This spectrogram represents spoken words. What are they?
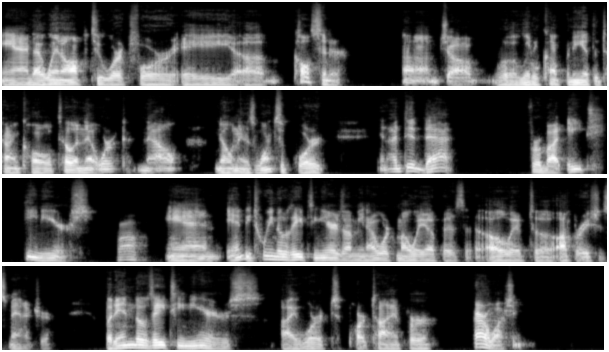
and I went off to work for a um, call center um, job a little company at the time called Telenetwork, now known as One Support. And I did that for about 18 years. Wow. And in between those 18 years, I mean, I worked my way up as all the way up to operations manager. But in those 18 years, I worked part time for power washing.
